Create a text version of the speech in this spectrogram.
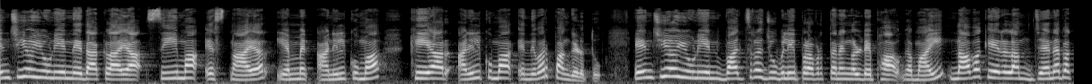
N G O union നേതാക്കളായ Seema S Nair M N Anilkumar K R Anilkumar എന്നിവർ പങ്കെടുത്തു. എൻ ജി ഒ യൂണിയൻ വജ്ര ജൂബിലി പ്രവർത്തനങ്ങളുടെ ഭാഗമായി നവകേരളം ജനപക്ഷ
